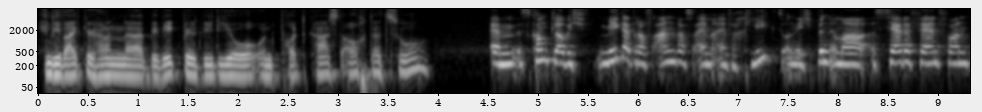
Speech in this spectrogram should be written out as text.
Inwieweit gehören äh, Bewegtbild, Video und Podcast auch dazu? Ähm, es kommt, glaube ich, mega drauf an, was einem einfach liegt. Und ich bin immer sehr der Fan von,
